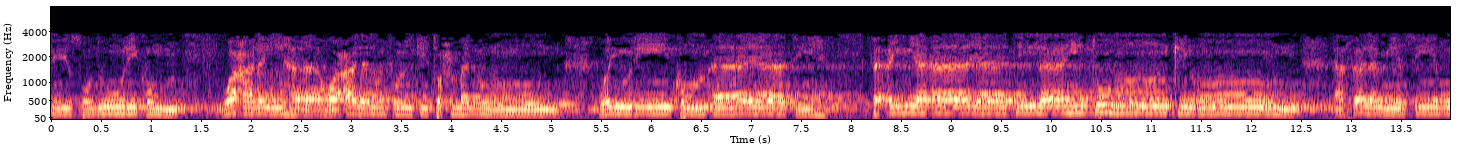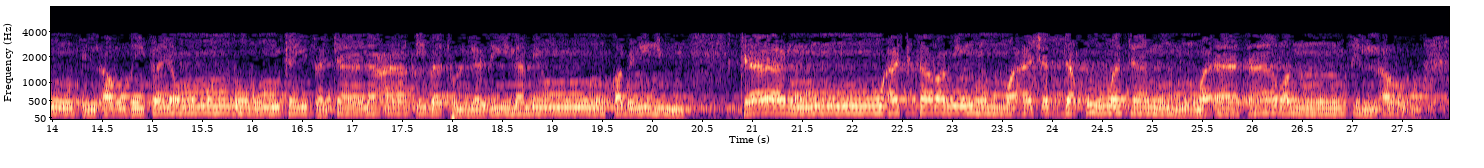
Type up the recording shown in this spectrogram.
في صدوركم وعليها وعلى الفلك تحملون ويريكم آياته فأي آيات الله تنكرون أفلم يسيروا في الأرض فينظروا كيف كان عاقبة الذين من قبلهم كانوا أكثر منهم وأشد قوة وآثارا في الأرض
